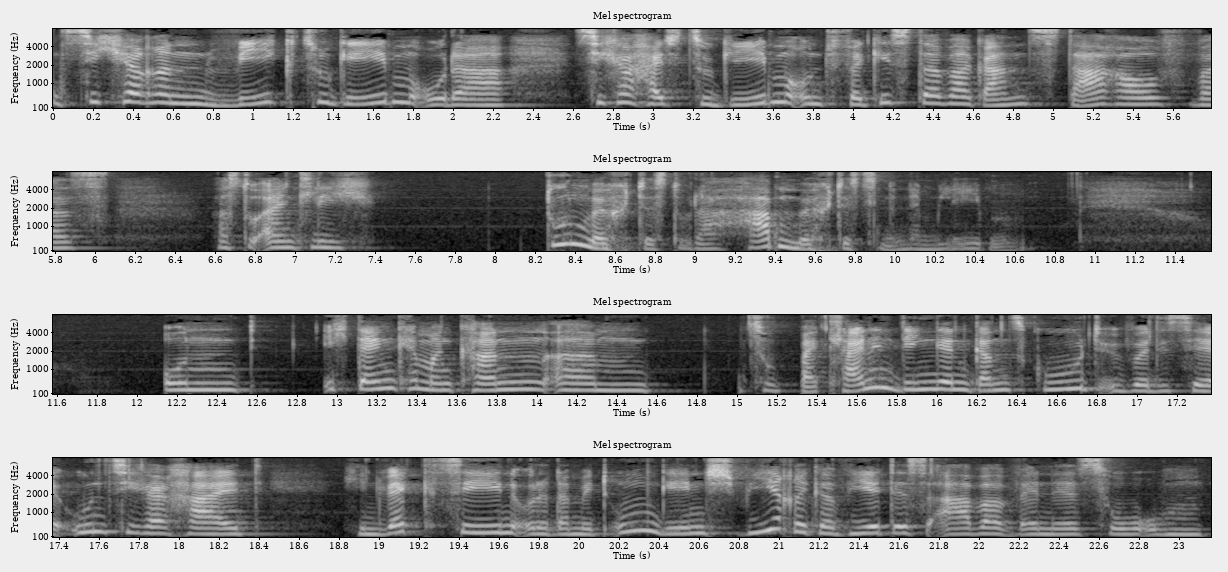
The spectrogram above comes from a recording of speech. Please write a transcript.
sicheren Weg zu geben oder Sicherheit zu geben und vergisst aber ganz darauf, was, was du eigentlich tun möchtest oder haben möchtest in deinem Leben. Und ich denke, man kann ähm, so bei kleinen Dingen ganz gut über diese Unsicherheit hinwegsehen oder damit umgehen. Schwieriger wird es aber, wenn es so um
